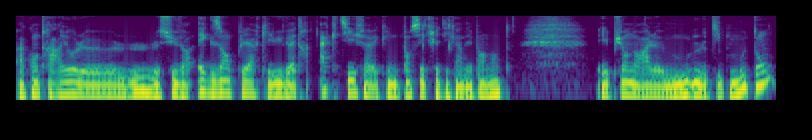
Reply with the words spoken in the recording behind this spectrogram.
A contrario, le, suiveur exemplaire qui lui va être actif avec une pensée critique indépendante. Et puis on aura le, type mouton,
